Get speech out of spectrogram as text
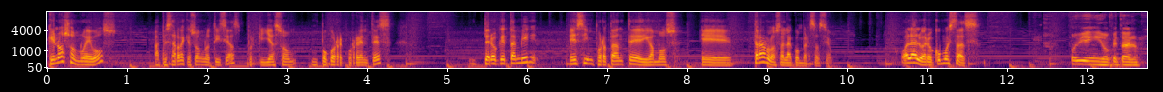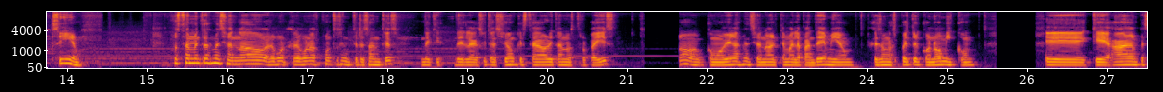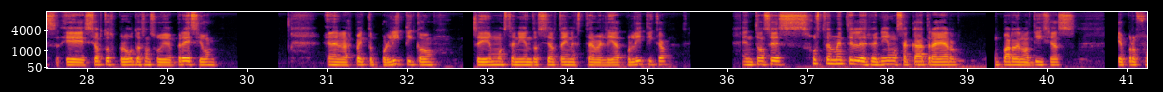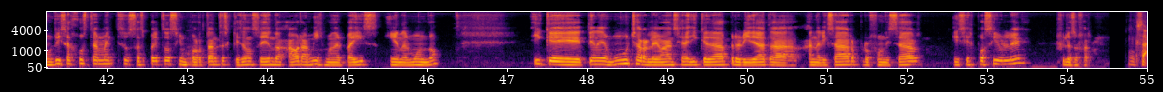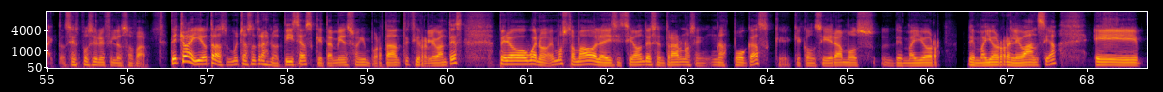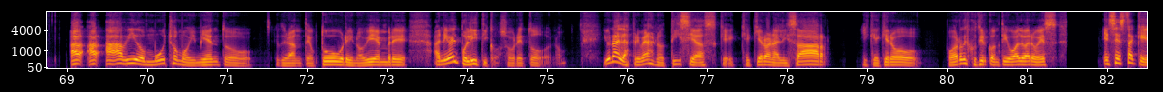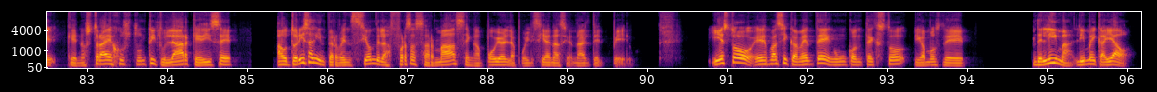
que no son nuevos, a pesar de que son noticias, porque ya son un poco recurrentes, pero que también es importante, digamos, eh, traerlos a la conversación. Hola Álvaro, ¿cómo estás? Muy bien, Ivo, ¿qué tal? Sí, justamente has mencionado algunos puntos interesantes de, la situación que está ahorita en nuestro país. ¿no? Como bien has mencionado, el tema de la pandemia es un aspecto económico eh, que eh, ciertos productos han subido de precio, en el aspecto político, seguimos teniendo cierta inestabilidad política. Entonces, justamente les venimos acá a traer un par de noticias que profundizan justamente sus aspectos importantes que están sucediendo ahora mismo en el país y en el mundo y que tienen mucha relevancia y que da prioridad a analizar, profundizar y, si es posible, filosofar. Exacto, si es posible filosofar. De hecho, hay otras, muchas otras noticias que también son importantes y relevantes, pero bueno, hemos tomado la decisión de centrarnos en unas pocas que, consideramos de mayor, de mayor relevancia. Eh, ha, habido mucho movimiento durante octubre y noviembre, a nivel político sobre todo, ¿no? Y una de las primeras noticias que, que quiero analizar y que quiero poder discutir contigo, Álvaro, es es esta que, nos trae justo un titular que dice, autorizan intervención de las Fuerzas Armadas en apoyo a la Policía Nacional del Perú. Y esto es básicamente en un contexto, digamos, de, de Lima, Lima y Callao.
